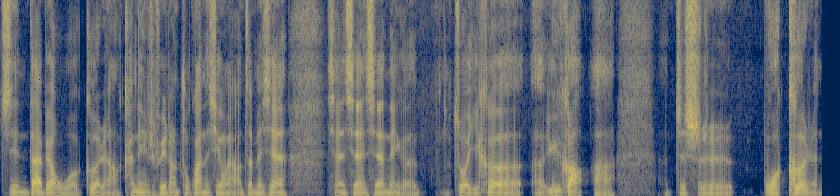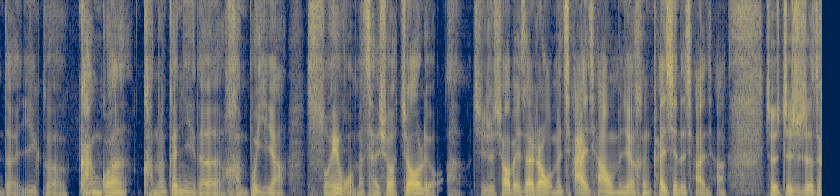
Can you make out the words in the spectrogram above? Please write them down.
仅代表我个人啊，看电影是非常主观的行为啊。咱们先先先先那个做一个呃预告啊，这是。我个人的一个感官可能跟你的很不一样，所以我们才需要交流啊。其实小北在这儿，我们掐一掐，我们也很开心的掐一掐。就这这这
